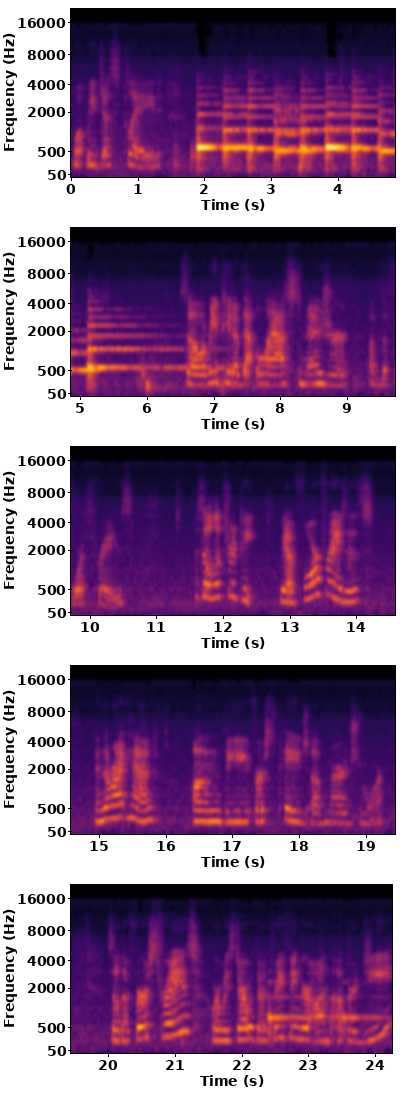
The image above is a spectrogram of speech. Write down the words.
what we just played. So a repeat of that last measure of the fourth phrase. So let's repeat. We have four phrases in the right hand on the first page of Mariage d'Amour. So the first phrase, where we start with our three finger on the upper G,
